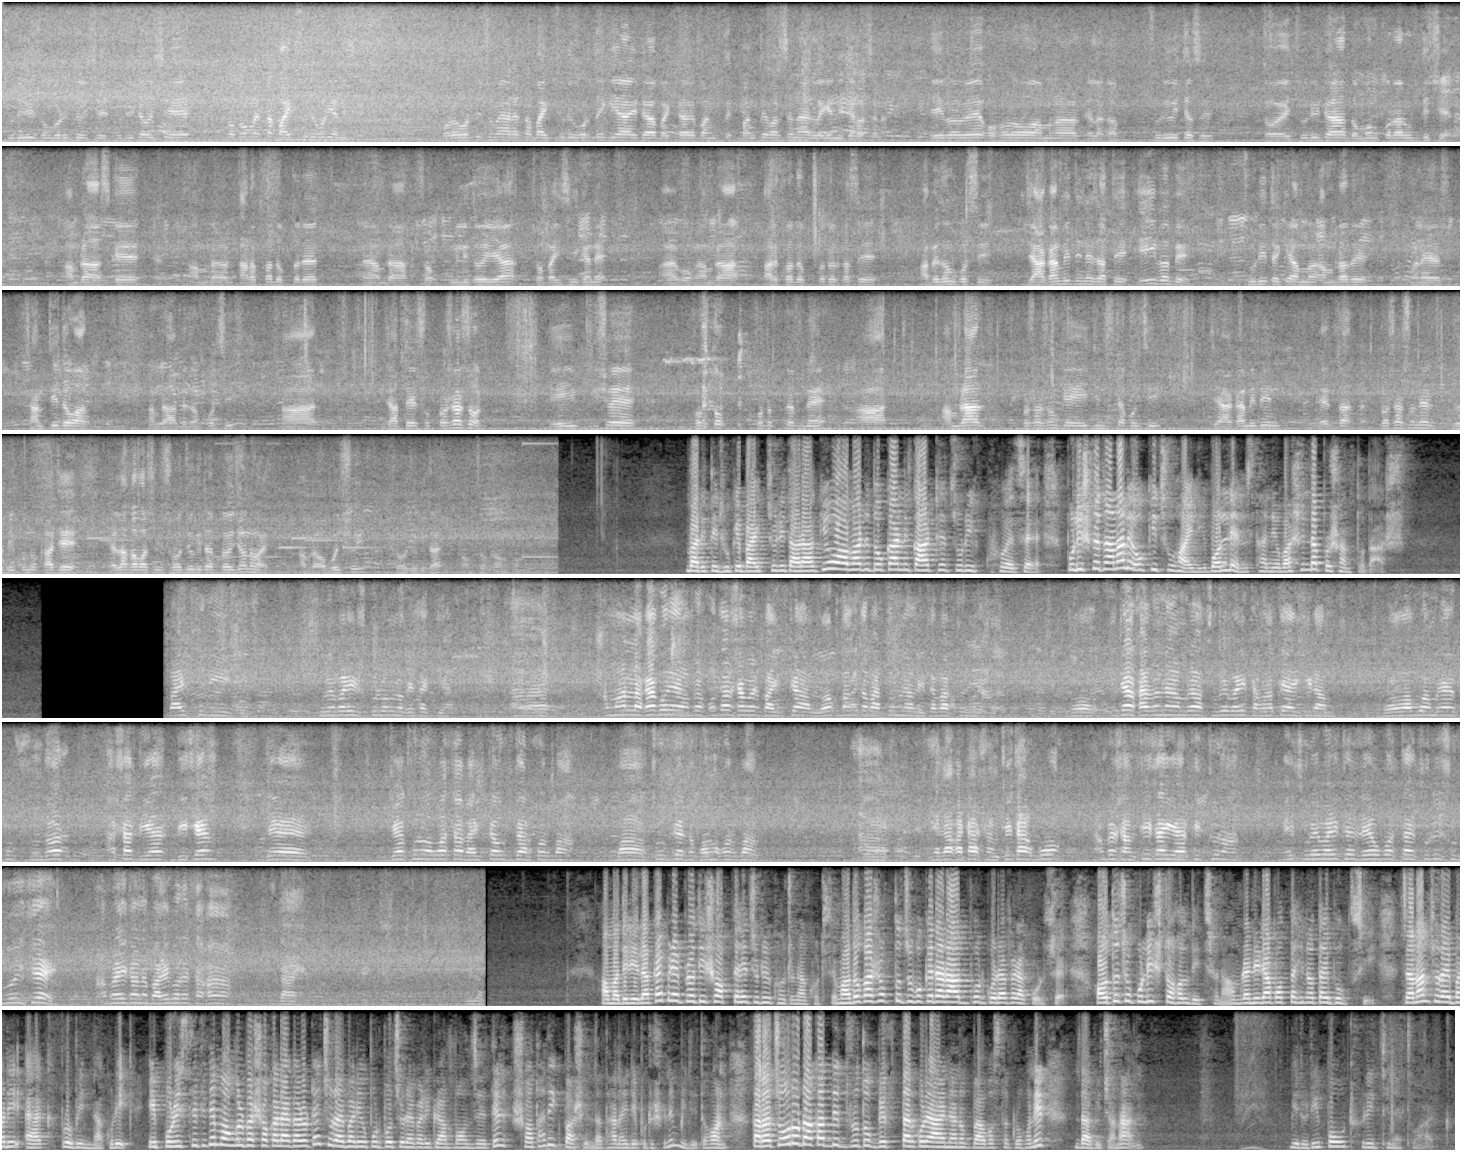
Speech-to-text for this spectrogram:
চুরি সংগঠিত হয়েছে। চুরিটা হয়েছে প্রথম একটা বাইক চুরি করিয়া নিছে। পরবর্তী সময় আর একটা বাইক চুরি করতে গিয়া এটা বাইকটা ভাঙতে ভাঙতে পারছে না লেগে নিতে পারছে না। এইভাবে অহরহ আপনার এলাকা চুরি হইতেছে। তো এই চুরিটা দমন করার উদ্দেশ্যে আমরা আজকে, আমরা আরক্ষা দপ্তরের আমরা সব মিলিত হইয়া সব আইছি এখানে, এবং আমরা আরক্ষা দপ্তরের কাছে আবেদন করছি যে আগামী দিনে যাতে এইভাবে চুরি থেকে আমরা আমাদের মানে শান্তি দেওয়ার আমরা আবেদন করছি। আর যাতে প্রশাসন এই বিষয়ে হস্ত পদক্ষেপ নেয়। আর আমরা প্রশাসনকে এই জিনিসটা কইছি যে আগামী দিন প্রশাসনের যদি কোনো কাজে এলাকাবাসীর সহযোগিতার প্রয়োজন হয় আমরা অবশ্যই সহযোগিতায় অংশগ্রহণ করব। বাড়িতে ঢুকে বাইক চুরি তার আগেও আমার দোকান কাঠে চুরি হয়েছে। পুলিশকে জানালেও কিছু হয়নি বললেন স্থানীয় বাসিন্দা প্রশান্ত দাস। বাইক চুরি হয়েছে। সুরেবাড়ি স্কুলের লোকে থাকিয়া আর আমার লাগা করে আমরা প্রধান সাহেবের বাইকটা লক ভাঙতে পারতাম না, নিতে পারতাম না। তো এটার কারণে আমরা সুরেবাড়ি থানাতে আইছিলাম। বড়বাবু আমরা খুব সুন্দর আশা দিয়ে দিছেন যে যে কোনো অবস্থা বাইকটা উদ্ধার করবা বা চুরকে দখল করবা। আর এলাকাটা শান্তি থাকব। আমরা শান্তি চাই, আর কিছু না। এই চুরে বাড়িতে যে অবস্থায় চুরি শুরু হয়েছে আমরা এখানে বাড়ি করে থাকা দেয়। আমাদের এলাকায় প্রায় প্রতি সপ্তাহে চুরির ঘটনা ঘটছে। মাদকাসক্ত যুবকেরা রাত রাতভর ঘোরাফেরা করছে। অথচ পুলিশ টহল দিচ্ছে না। আমরা নিরাপত্তাহীনতায় ভুগছি। জানান চোরাইবাড়ির এক প্রবীণ নাগরিক। এই পরিস্থিতিতে মঙ্গলবার সকাল এগারোটায় চোরাইবাড়ি ও পূর্ব চোরাইবাড়ি গ্রাম পঞ্চায়েতের শতাধিক বাসিন্দা থানায় ডেপুটেশনে মিলিত হন। তারা চোর ও ডাকাতদের দ্রুত গ্রেফতার করে আইনানুগ ব্যবস্থা গ্রহণের দাবি জানান। Report Riddhi network.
